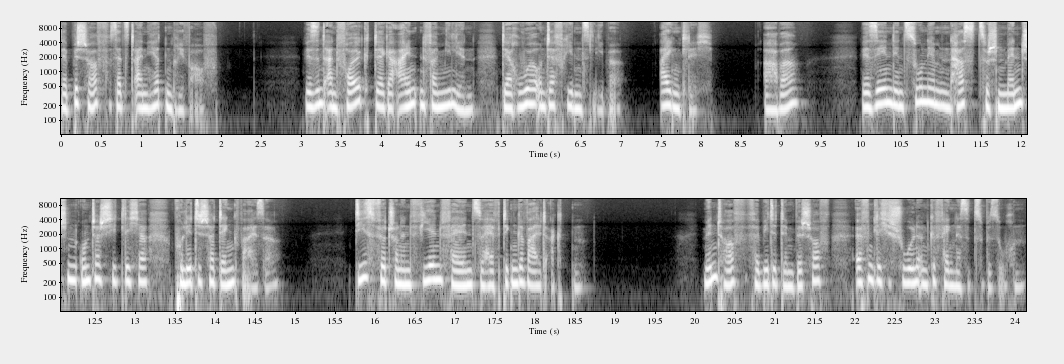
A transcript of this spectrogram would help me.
Der Bischof setzt einen Hirtenbrief auf. Wir sind ein Volk der geeinten Familien, der Ruhe und der Friedensliebe. Eigentlich. Aber wir sehen den zunehmenden Hass zwischen Menschen unterschiedlicher politischer Denkweise. Dies führt schon in vielen Fällen zu heftigen Gewaltakten. Mintoff verbietet dem Bischof, öffentliche Schulen und Gefängnisse zu besuchen.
